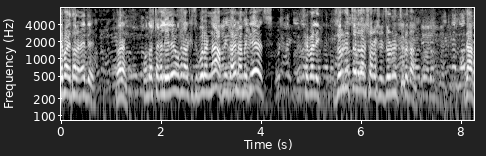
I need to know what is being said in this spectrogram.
এই ভাই ধরেন এই দে। ধরেন পঞ্চাশ টাকা নিয়ে এলেন ওখানে আর কিছু বলেন না আপনি যান আমি দিয়ে সেবালিক জরুরি চলে যান সরাসরি জরুরি চলে যান। যান।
